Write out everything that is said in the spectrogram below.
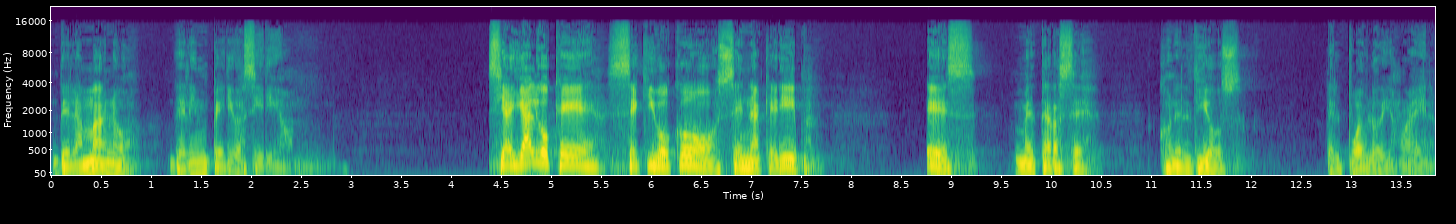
de la mano del imperio asirio. Si hay algo que se equivocó Sennacherib es meterse con el Dios del pueblo de Israel.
